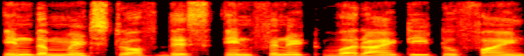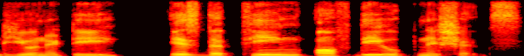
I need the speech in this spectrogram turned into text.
in the midst of this infinite variety to find unity, is the theme of the Upanishads.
